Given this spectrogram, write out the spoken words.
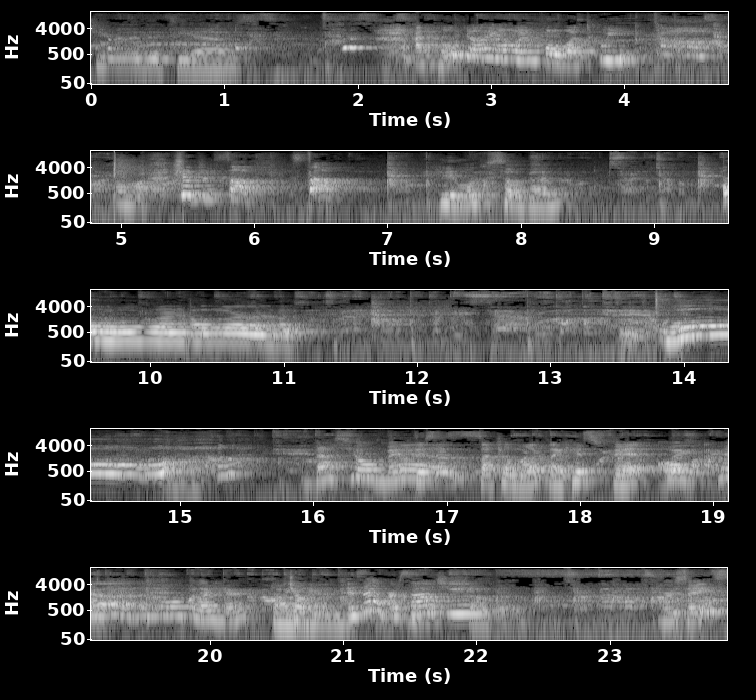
She really did TMs. I told y'all y'all went for a tweet. oh my, Shut stop, stop. he looks so good. Oh my lord. Whoa! That's your man. This is such a look. Like his fit. Oh Wait, my god. the, who's the one with my hair? Jeongin. Is that He looks Versace? so good. Versace?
